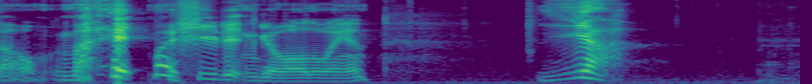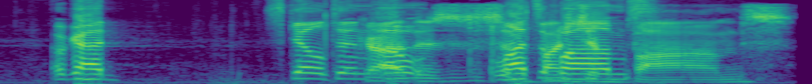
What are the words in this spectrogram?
Oh, my my shoe didn't go all the way in. Yeah. Oh God. Skeleton. God, oh, there's just lots a of bombs. of bombs.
